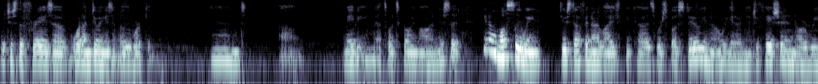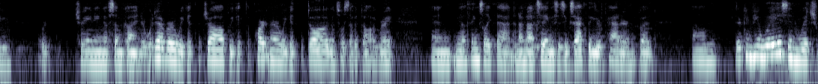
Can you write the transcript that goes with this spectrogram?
which is the phrase of what I'm doing isn't really working. And um, maybe that's what's going on. Is that, you know, mostly we do stuff in our life because we're supposed to, you know, we get an education or we, or training of some kind or whatever. We get the job, we get the partner, we get the dog. I'm supposed to have a dog, right? And you know things like that. And I'm not saying this is exactly your pattern, but um, there can be ways in which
